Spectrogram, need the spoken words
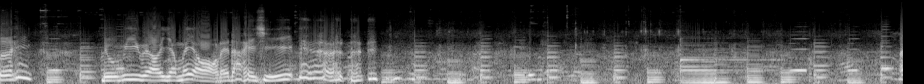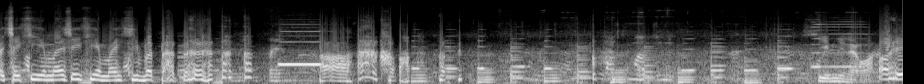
เฮ้ย ดูวี่แววยังไม่ออกเลยดาคิชิเอาใช้ครีมไหมใช้ครีมไหมครีมมาตัดอ่าครีมอยู่ไหนวะเอ้ย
